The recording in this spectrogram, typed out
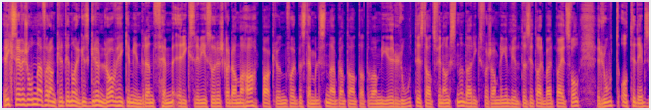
Riksrevisjonen er forankret i Norges grunnlov, ikke mindre enn fem riksrevisorer skal landet ha. Bakgrunnen for bestemmelsen er blant annet at det var mye rot i statsfinansene da riksforsamlingen begynte sitt arbeid på Eidsvoll. Rot og til dels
